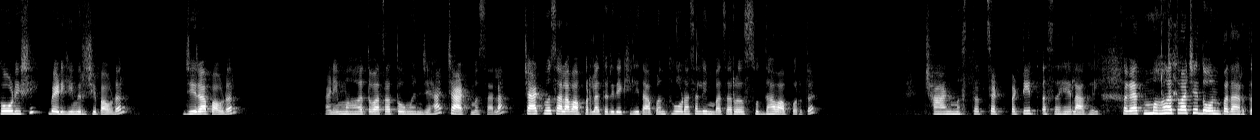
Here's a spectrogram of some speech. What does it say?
थोडीशी बेडगी मिरची पावडर जिरा पावडर आणि महत्त्वाचा तो म्हणजे हा चाट मसाला. चाट मसाला वापरला तरी देखील इथं आपण थोडासा लिंबाचा रस सुद्धा वापरतोय. छान मस्त चटपटीत असं हे लागेल. सगळ्यात महत्त्वाचे दोन पदार्थ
